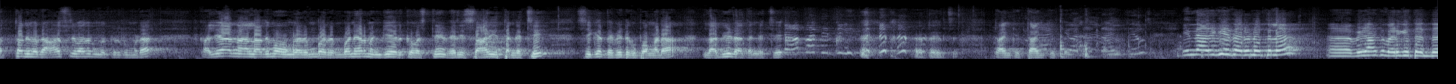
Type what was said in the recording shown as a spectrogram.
அத்தனை ஒரு ஆசீர்வாதம் உங்களுக்கு இருக்கும்டா கல்யாண நாள் அதுவும் உங்களை ரொம்ப ரொம்ப நேரம் இங்கேயே இருக்க வச்சிட்டேன். வெரி சாரி தங்கச்சி. சீக்கிரத்தை வீட்டுக்கு போங்கடா. லவீடா தங்கச்சி. தேங்க்யூ தேங்க்யூ தேங்க்யூ இந்த அழகிய தருணத்துல விழாக்கு வருகை தந்த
